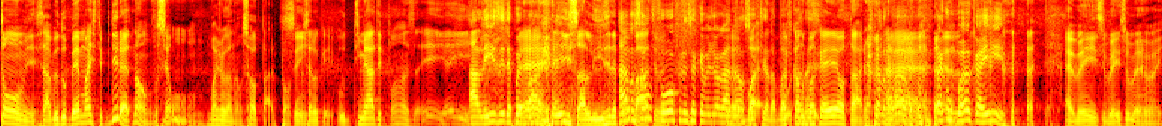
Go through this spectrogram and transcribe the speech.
tome, sabe? O do B é mais tipo direto. Não, você é um. Não vai jogar, não. Você é otário. Pronto. Sim. Sei lá o quê. O time A, tipo, ah, ei, aí. Alisa e depois bate. é, isso, a Liz e depois Ah, você é um bate. fofo, não sei o que vai jogar, não, É, seu vai, filho da vai puta, ficar no né? banco aí, otário. Fica no banco. Pega um banco aí. É bem isso, bem isso mesmo, velho.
